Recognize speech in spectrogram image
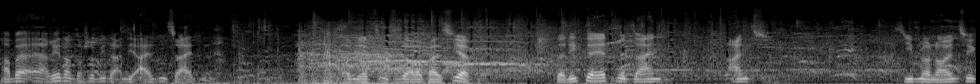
Aber er erinnert doch schon wieder an die alten Zeiten. Und jetzt ist es aber passiert. Da liegt er jetzt mit seinen 1,97.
